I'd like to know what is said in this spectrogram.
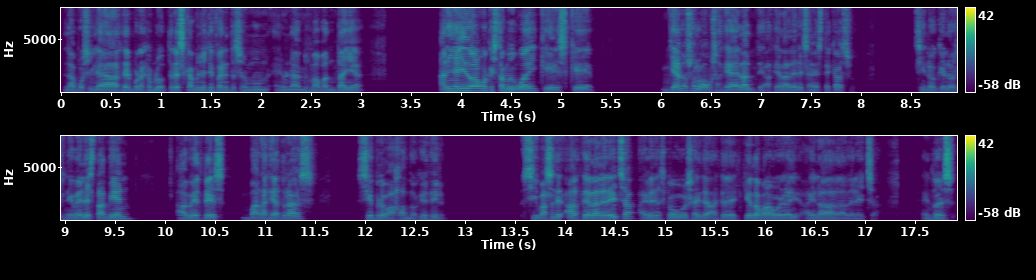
la posibilidad de hacer, por ejemplo, tres caminos diferentes en, un- en una misma pantalla, han añadido algo que está muy guay, que es que ya no solo vamos hacia adelante, hacia la derecha en este caso, sino que los niveles también a veces van hacia atrás, siempre bajando. Es decir, si vas hacia- la derecha, hay veces que vuelves hacia la izquierda para volver a ir a la derecha. Entonces,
